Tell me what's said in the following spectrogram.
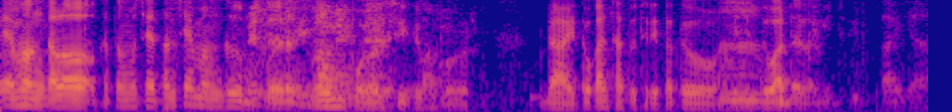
Emang kalau ketemu setan sih emang gempur gempur sih gempur udah itu kan satu cerita tuh. Habis Hmm. itu ada lagi cerita yang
